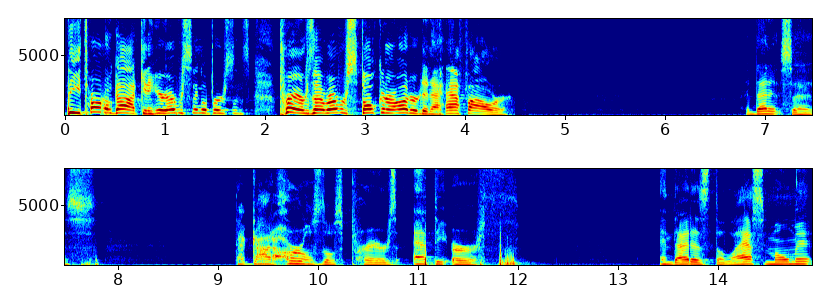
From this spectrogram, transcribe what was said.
The eternal God can hear every single person's prayers that were ever spoken or uttered in a half hour. And then it says that God hurls those prayers at the earth. And that is the last moment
